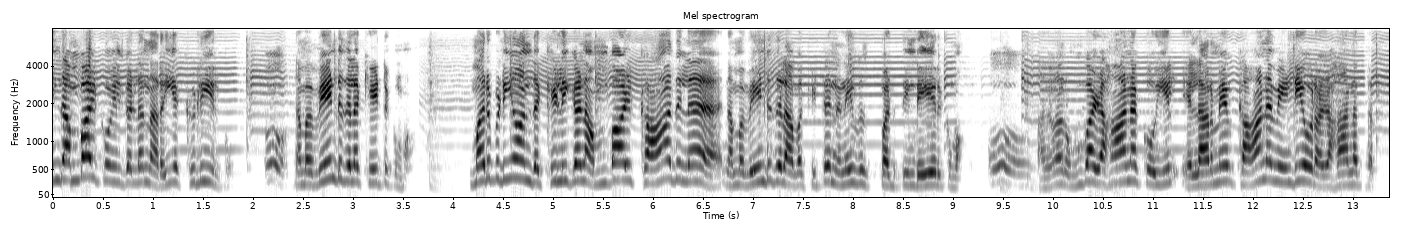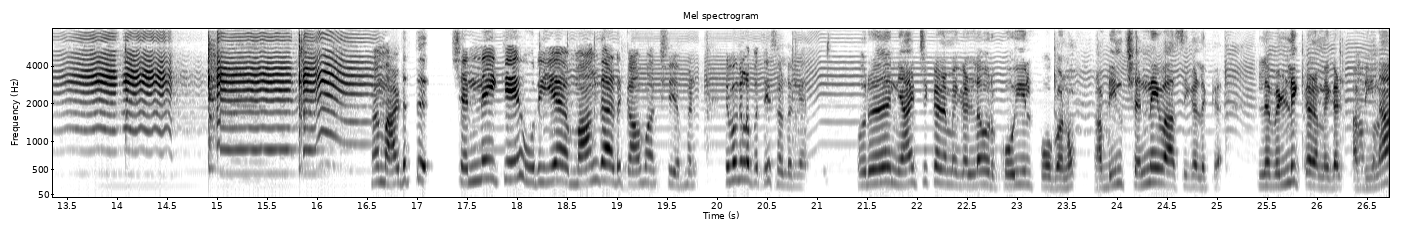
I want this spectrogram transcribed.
இந்த அம்பாள் கோயில்கள்ல நிறைய கிளி இருக்கும். நம்ம வேண்டுதலை கேட்டுக்குமா? மறுபடியும் அந்த கிளிகள் அம்பாள் காதுல நம்ம வேண்டுதல் அவகிட்ட நினைவுபடுத்திட்டே இருக்குமா? அதனால ரொம்ப அழகான கோயில். எல்லாருமே காண வேண்டிய ஒரு அழகான தலம். மேம் அடுத்து சென்னைக்கே உரிய மாங்காடு காமாட்சி அம்மன். இவங்கள பத்தி சொல்லுங்க. ஒரு ஞாயிற்றுக்கிழமைகள்ல ஒரு கோயில் போகணும் அப்படின்னு சென்னை வாசிகளுக்கு இல்ல வெள்ளிக்கிழமைகள் அப்படின்னா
